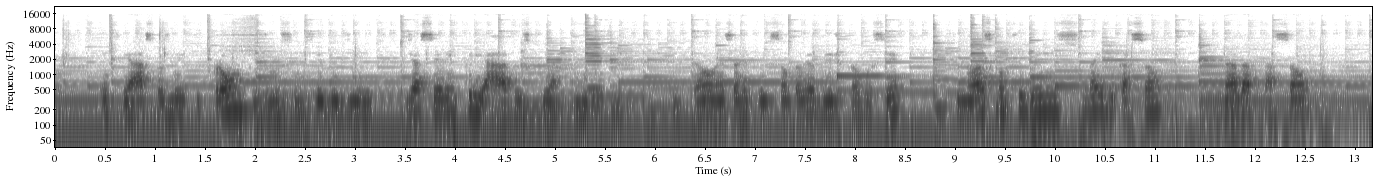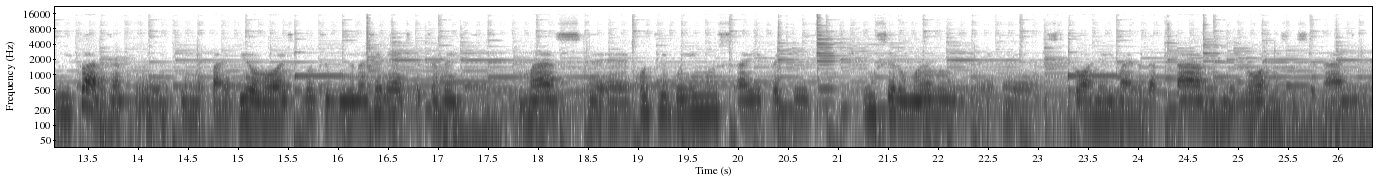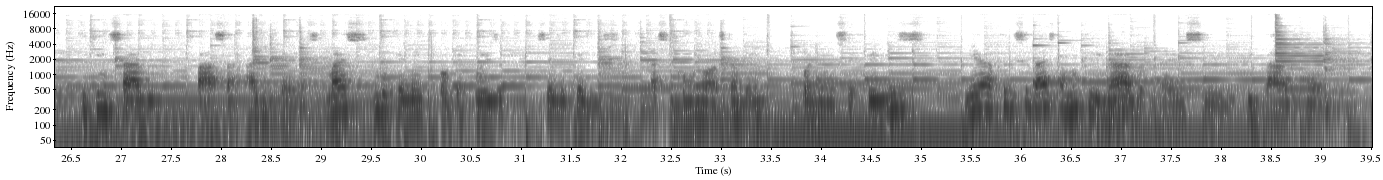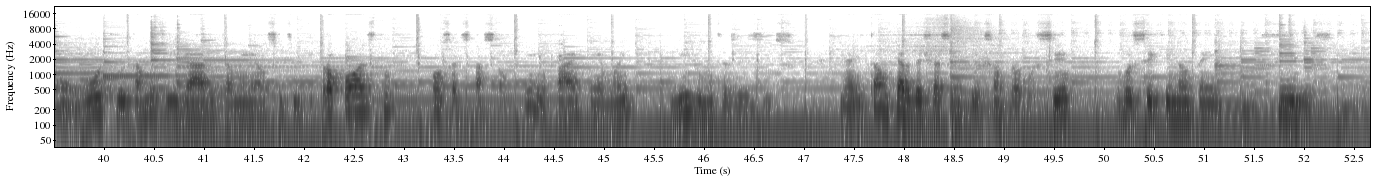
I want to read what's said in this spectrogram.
entre aspas, meio que prontos no sentido de já serem criados criaturas. Né? Então, essa reflexão também eu deixo para você, que nós contribuímos na educação, na adaptação, e claro, já quem é pai biológico contribuiu na genética também, mas é, é, contribuímos aí para que um ser humano é, é, se torne mais adaptável, melhor na sociedade e quem sabe faça a diferença. Mas, independente de qualquer coisa, seja feliz. Assim como nós também podemos ser felizes. E a felicidade está muito ligada a esse cuidado com, com o outro, está muito ligado também ao sentido de propósito com satisfação. Quem é pai, quem é mãe, vive muitas vezes isso. Né? Então, quero deixar essa reflexão para você. Você que não tem filhos,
